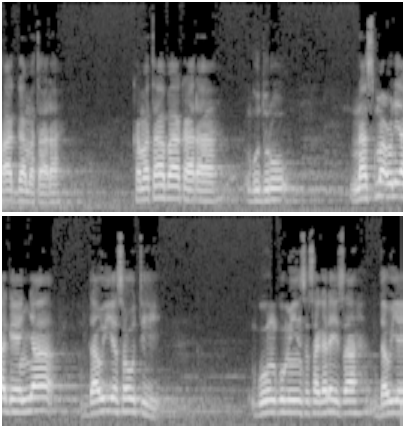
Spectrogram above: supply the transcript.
فاقا متى كمتى باكا قدرو. نسمعني أجينيا دوي صوته. Gungumiinsa sagalee isaa dawiyya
